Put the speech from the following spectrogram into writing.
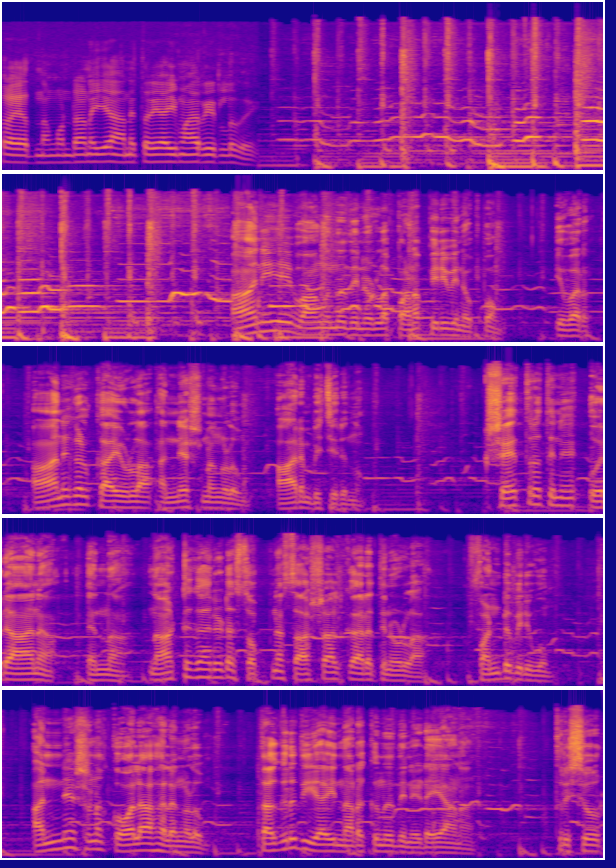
പ്രയത്നം കൊണ്ടാണ് ഈ ആന ഇത്രയായി മാറിയിട്ടുള്ളത്. ആനയെ വാങ്ങുന്നതിനുള്ള പണപ്പിരിവിനൊപ്പം ഇവർ ആനകൾക്കായുള്ള അന്വേഷണങ്ങളും ആരംഭിച്ചിരുന്നു. ക്ഷേത്രത്തിന് ഒരു ആന എന്ന നാട്ടുകാരുടെ സ്വപ്ന സാക്ഷാത്കാരത്തിനുള്ള ഫണ്ട് പിരിവും അന്വേഷണ കോലാഹലങ്ങളും തകൃതിയായി നടക്കുന്നതിനിടെയാണ് തൃശൂർ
